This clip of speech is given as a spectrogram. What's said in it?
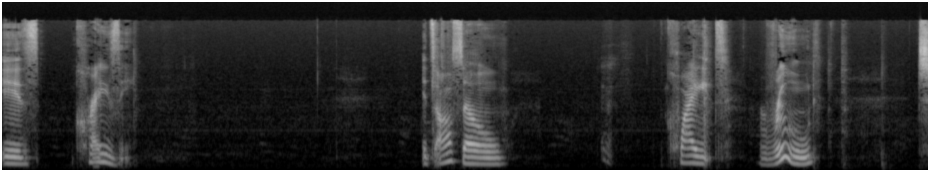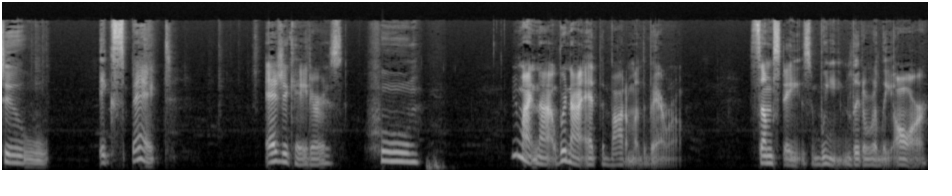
is crazy. It's also quite rude to expect educators who we might not, we're not at the bottom of the barrel. Some states we literally are,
